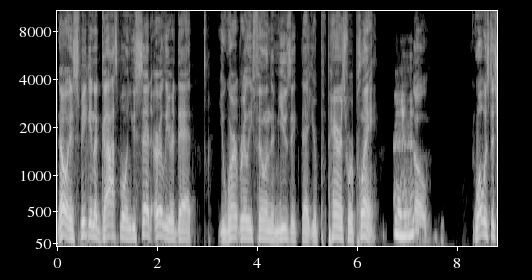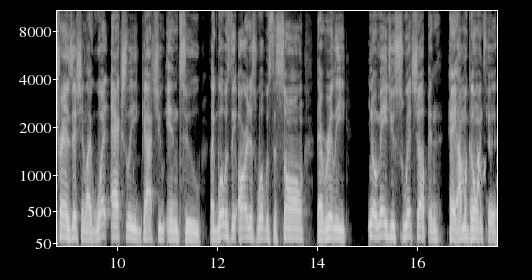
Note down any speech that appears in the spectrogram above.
No, and speaking of gospel, and you said earlier that you weren't really feeling the music that your parents were playing. Mhm. So, what was the transition? Like, what actually got you into, like, what was the artist? What was the song that really, you know, made you switch up and, hey, I'm gonna go into,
